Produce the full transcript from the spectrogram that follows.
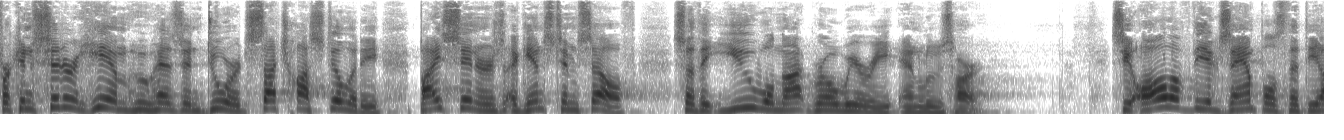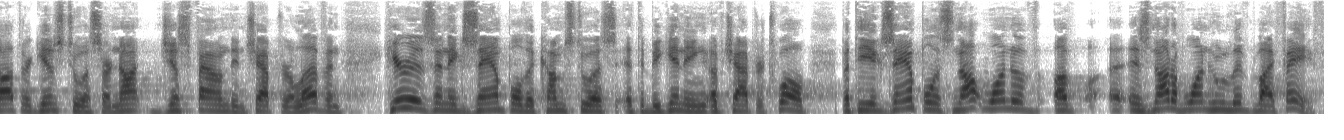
For consider him who has endured such hostility by sinners against himself, so that you will not grow weary and lose heart. See, all of the examples that the author gives to us are not just found in chapter 11. Here is an example that comes to us at the beginning of chapter 12, but the example is not one of, of uh, is not of one who lived by faith.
